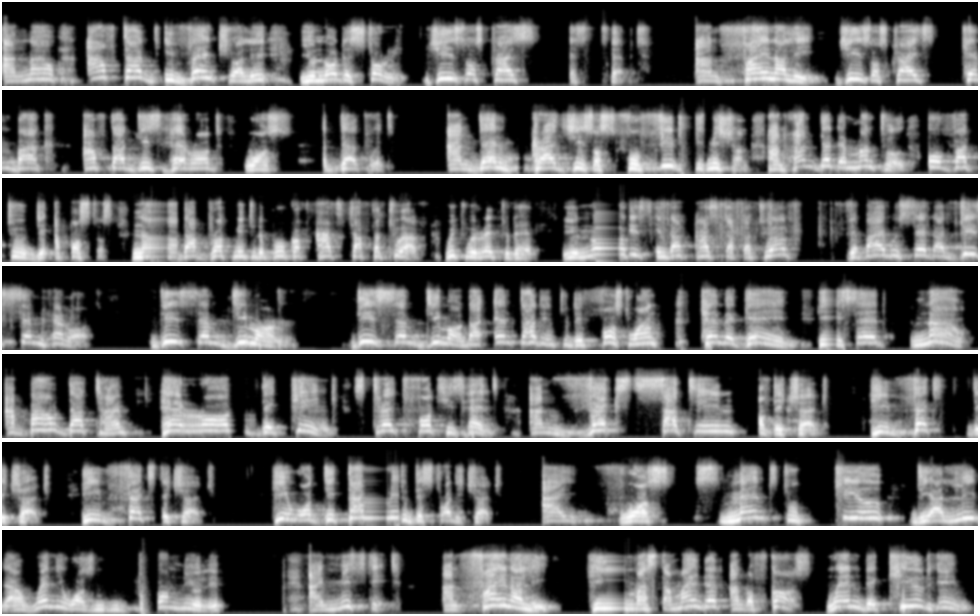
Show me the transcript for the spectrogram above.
And now, after eventually, you know the story, Jesus Christ escaped. And finally, Jesus Christ came back after this Herod was dealt with. And then Christ Jesus fulfilled his mission and handed the mantle over to the apostles. Now, that brought me to the book of Acts, chapter 12, which we read today. You notice in that Acts chapter 12, the Bible said that this same Herod, this same demon, this same demon that entered into the first one came again. He said, Now, about that time, Herod the king stretched forth his hands and vexed certain of the church. He vexed the church. He vexed the church. He was determined to destroy the church. I was meant to kill their leader when he was born newly. I missed it. And finally, he masterminded, and of course, when they killed him,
